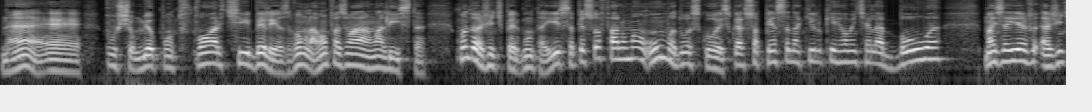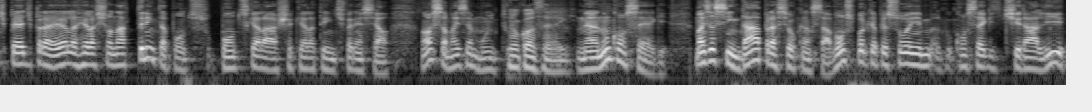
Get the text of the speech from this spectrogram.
Né? É, puxa, o meu ponto forte, beleza, vamos lá, vamos fazer uma, uma, lista. Quando a gente pergunta isso, a pessoa fala uma, uma duas coisas, porque ela só pensa naquilo que realmente ela é boa, mas aí a, a gente pede para ela relacionar 30 pontos, pontos que ela acha que ela tem diferencial. Nossa, mas é muito. Não consegue. Né? Não consegue. Mas assim, dá para se alcançar. Vamos supor que a pessoa consegue tirar ali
